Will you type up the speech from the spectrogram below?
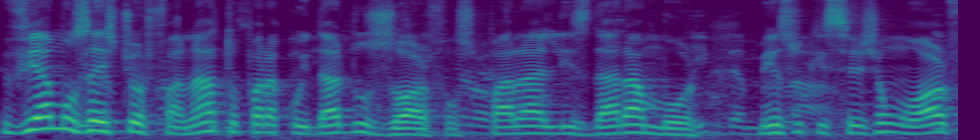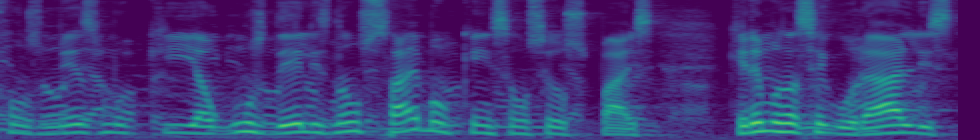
Viemos a este orfanato para cuidar dos órfãos, para lhes dar amor, mesmo que sejam órfãos, mesmo que alguns deles não saibam quem são seus pais. Queremos assegurar-lhes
